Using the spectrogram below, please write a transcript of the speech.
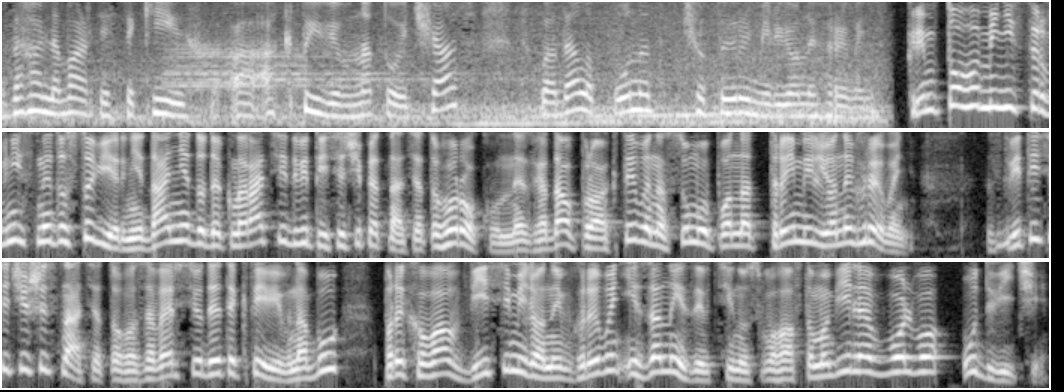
загальна вартість таких е, активів на той час складала понад 4 мільйони гривень. Крім того, міністр вніс недостовірні дані до декларації 2015 року. Не згадав про активи на суму понад 3 мільйони гривень. З 2016-го, за версією детективів НАБУ, приховав 8 мільйонів гривень і занизив ціну свого автомобіля в Вольво удвічі.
